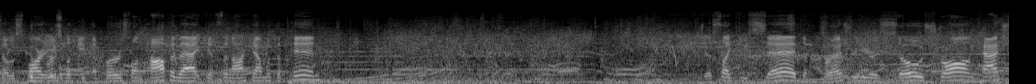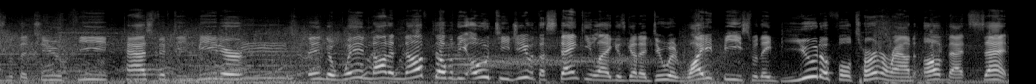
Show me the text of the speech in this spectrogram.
So smart, able to hit the burst on top of that, gets the knockdown with the pin. Just like you said, the pressure here is so strong. Catches with the 2P, has 50 meter. Spin to win, not enough though, but the OTG with the stanky leg is gonna do it. White Beast with a beautiful turnaround of that set,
